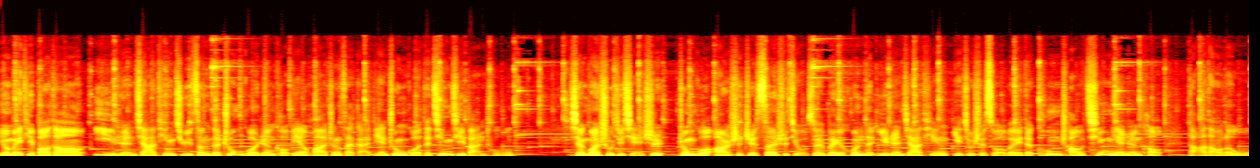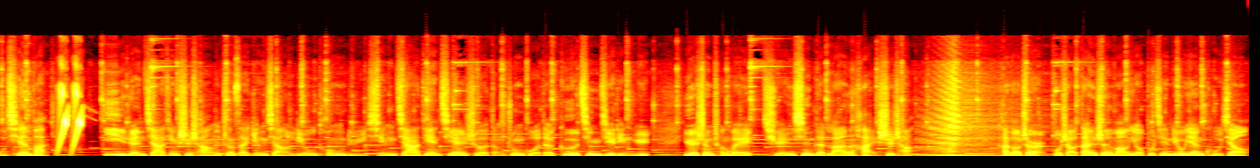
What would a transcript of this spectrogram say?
有媒体报道，一人家庭剧增的中国人口变化正在改变中国的经济版图。相关数据显示，中国二十至三十九岁未婚的一人家庭，也就是所谓的空巢青年人口，达到了五千万。一人家庭市场正在影响流通、旅行、家电、建设等中国的各经济领域，跃升成为全新的蓝海市场。看到这儿，不少单身网友不禁留言苦笑。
